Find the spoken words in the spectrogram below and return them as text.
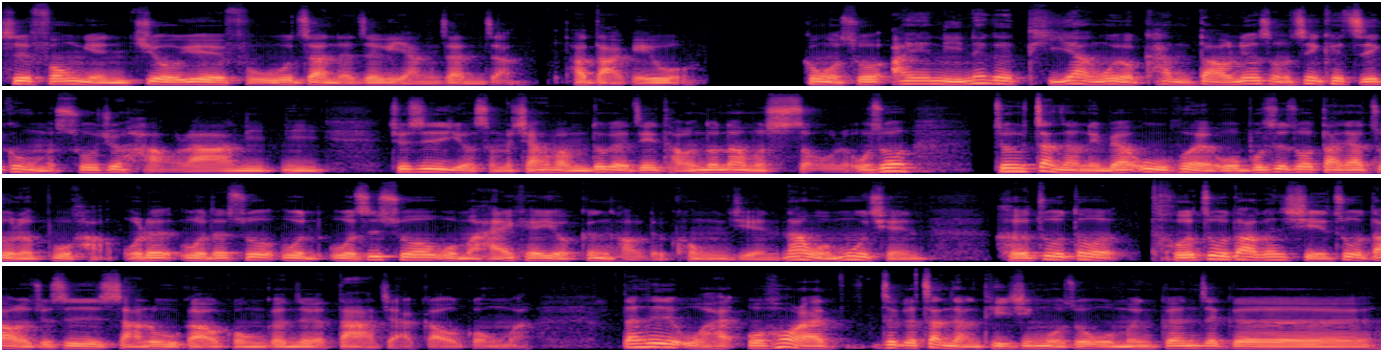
是丰研就业服务站的这个杨站长，他打给我，跟我说，哎呀，你那个提案我有看到，你有什么事情可以直接跟我们说就好啦。你你就是有什么想法，我们都可以直接讨论，都那么熟了。我说。就站长，你不要误会，我不是说大家做的不好，我的我的说，我我是说我们还可以有更好的空间。那我目前合作到合作到跟协作到的就是杀戮高工跟这个大甲高工嘛。但是我还我后来这个站长提醒我说，我们跟这个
